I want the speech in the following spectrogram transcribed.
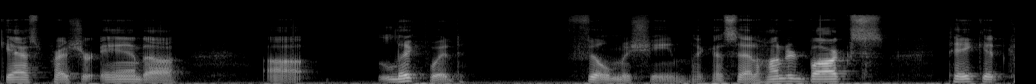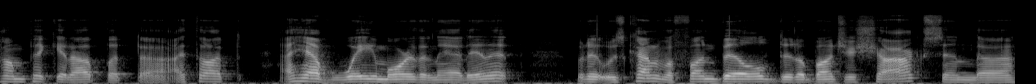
gas pressure and a, a liquid fill machine. Like I said, a 100 bucks. Take it, come pick it up. But uh, I thought I have way more than that in it. But it was kind of a fun build. Did a bunch of shocks and uh,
